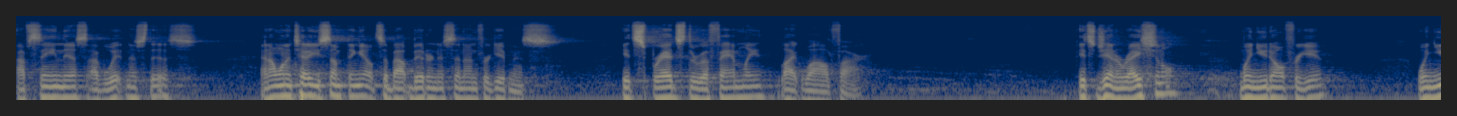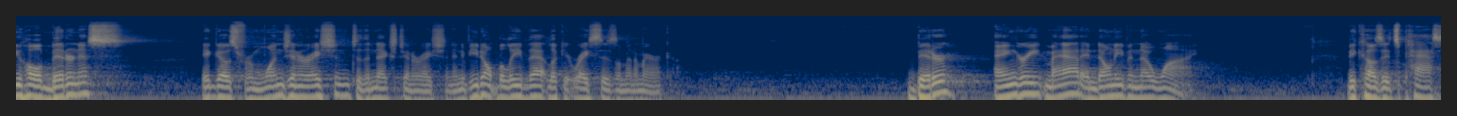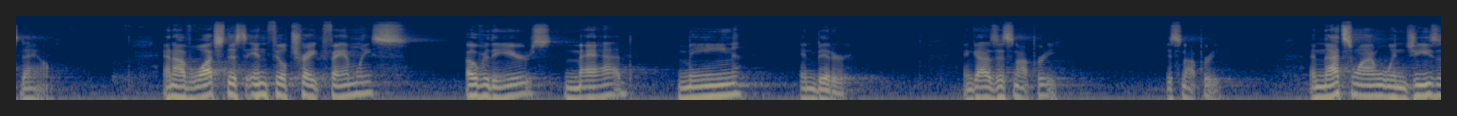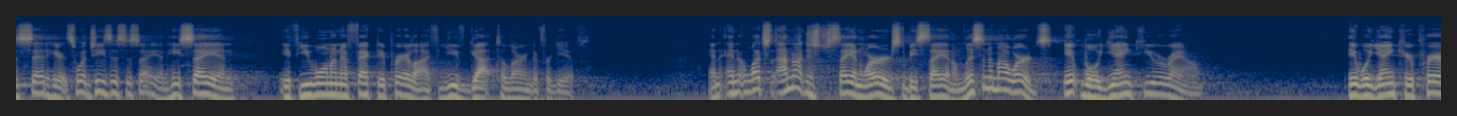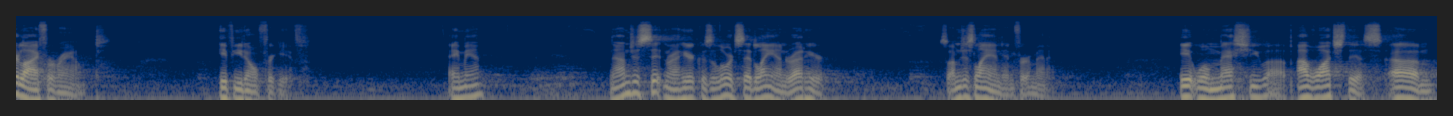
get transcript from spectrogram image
I've seen this, I've witnessed this. And I want to tell you something else about bitterness and unforgiveness. It spreads through a family like wildfire. It's generational when you don't forgive. When you hold bitterness, it goes from one generation to the next generation. And if you don't believe that, look at racism in America. Bitter, angry, mad, and don't even know why. Because it's passed down. And I've watched this infiltrate families over the years mad, mean, and bitter. And guys, it's not pretty. It's not pretty. And that's why when Jesus said here, it's what Jesus is saying. He's saying, if you want an effective prayer life, you've got to learn to forgive. And, and watch, I'm not just saying words to be saying them. Listen to my words. It will yank you around. It will yank your prayer life around if you don't forgive. Amen? Now, I'm just sitting right here because the Lord said land right here. So I'm just landing for a minute. It will mess you up. I watched this. Um,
